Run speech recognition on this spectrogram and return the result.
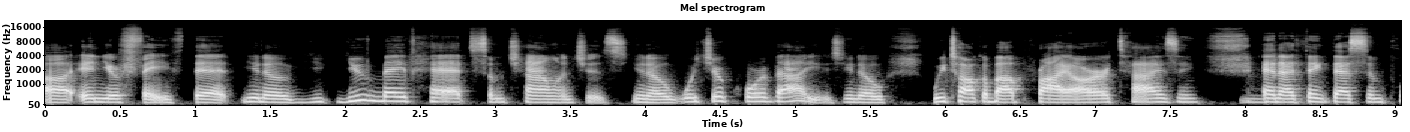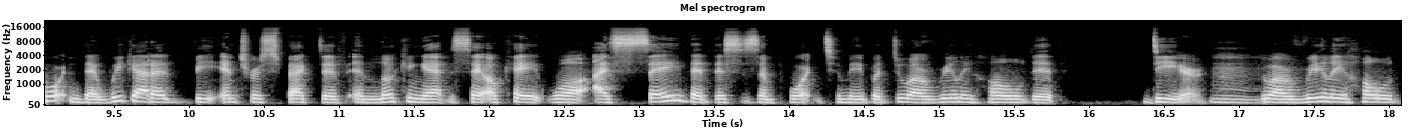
uh, in your faith that you know you, you may have had some challenges you know with your core values you know we talk about prioritizing and I think that's important that we got to be introspective and looking at and say, okay, well, I say that this is important to me, but do I really hold it dear? Mm. Do I really hold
